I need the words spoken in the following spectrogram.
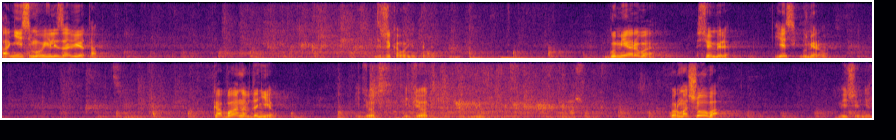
Анисимова Елизавета. Держи кого-нибудь тогда. Гумерова Сембеля. Есть Гумерова? Кабанов Даниил. Идет, идет. Курмашова. Курмашова. Видишь ее, нет?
